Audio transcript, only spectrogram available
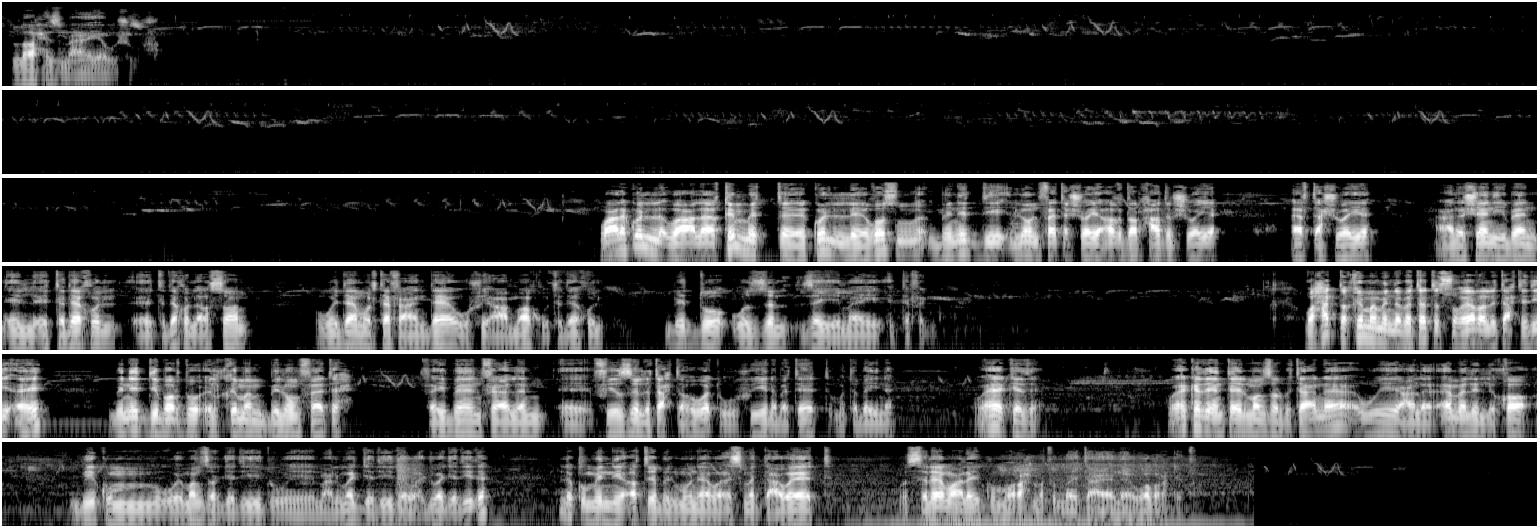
لاحظ معايا وشوف. وعلى كل وعلى قمة كل غصن بندي لون فاتح شوية أخضر حاضر شوية أفتح شوية علشان يبان التداخل تداخل الأغصان وده مرتفع عن ده وفي أعماق وتداخل بالضوء والظل زي ما اتفقنا. وحتى قمم النباتات الصغيرة اللي تحت دي أهي بندي برضو القمم بلون فاتح فيبان فعلا في ظل تحت أهوت وفي نباتات متباينة وهكذا. وهكذا ينتهي المنظر بتاعنا وعلى أمل اللقاء بكم ومنظر جديد ومعلومات جديدة وأجواء جديدة لكم مني أطيب المنى وأسمى الدعوات والسلام عليكم ورحمة الله تعالى وبركاته.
